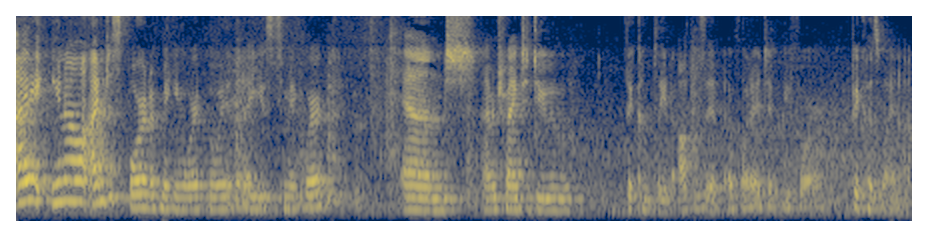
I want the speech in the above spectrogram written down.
I, you know, I'm just bored of making work the way that I used to make work. And I'm trying to do the complete opposite of what I did before. Because why not?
